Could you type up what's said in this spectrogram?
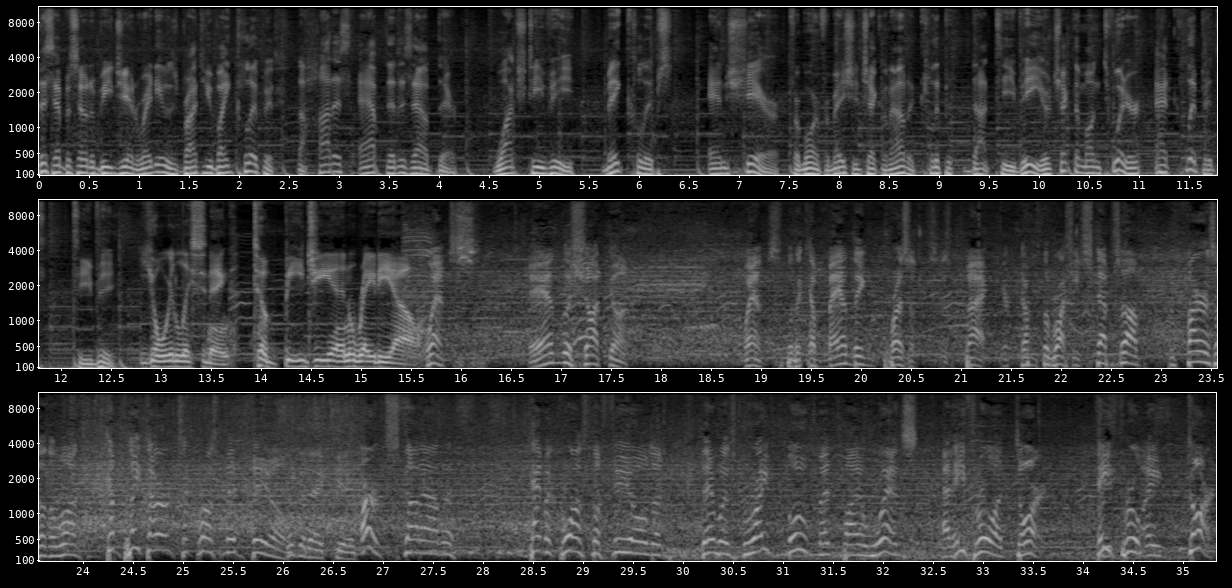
This episode of BGN Radio is brought to you by Clipit, the hottest app that is out there. Watch TV, make clips, and share. For more information, check them out at clipit.tv or check them on Twitter at clipit.tv. You're listening to BGN Radio. Wentz and the shotgun. Wentz with a commanding presence is back. Here comes the rush. He steps up. He fires on the run. Complete to Ertz across midfield. Look at that kid. Ertz got out of, came across the field, and there was great movement by Wentz, and he threw a dart. He threw a dart.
